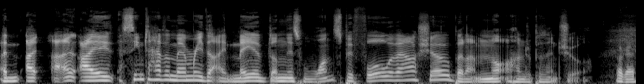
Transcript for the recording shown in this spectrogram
I'm, I, I I seem to have a memory that I may have done this once before with our show, but I'm not 100 percent sure. Okay.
